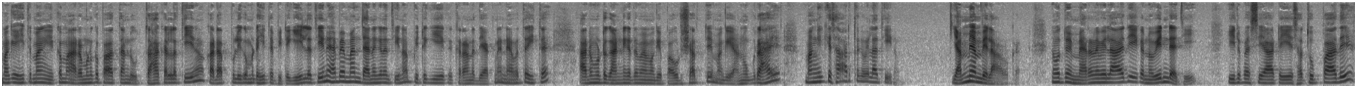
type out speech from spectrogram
මගේ හිත මම එකම අරමුණක පවත්වන්න උත්සාහ කරලා තියෙනවා. කඩප්පුලිකමට හිත පිට ගිහිල්ලා තියෙනවා. හැබැයි මම දැනගෙන තියෙනවා පිට ගිය එක කරන්න දෙයක් නෑ. නැවත හිත අරමුණට ගන්න එක තමයි මගේ පෞරුෂත්වය, මගේ අනුග්‍රහය. මම ඒකේ සාර්ථක වෙලා තියෙනවා. යම් යම් වෙලාවක. නමුත් මේ මරණ වෙලාවේදී ඒක නොවෙන්න ඇති. ඊට පස්සේ යාට ඒ සතුප්පාදයේ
